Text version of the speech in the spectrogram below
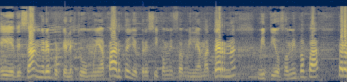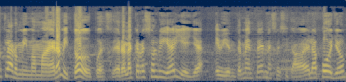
eh, de sangre, porque él estuvo muy aparte, yo crecí con mi familia materna, mi tío fue mi papá, pero claro, mi mamá era mi todo, pues era la que resolvía y ella evidentemente necesitaba el apoyo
